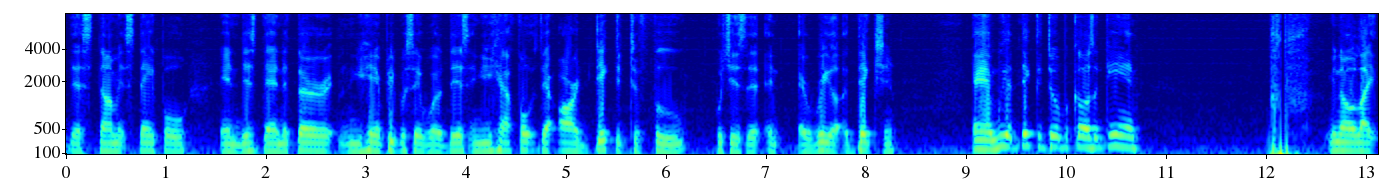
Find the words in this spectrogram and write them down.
their stomach staple and this, that, and the third. And you hear people say, "Well, this," and you have folks that are addicted to food, which is a, a, a real addiction, and we addicted to it because again. You know, like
